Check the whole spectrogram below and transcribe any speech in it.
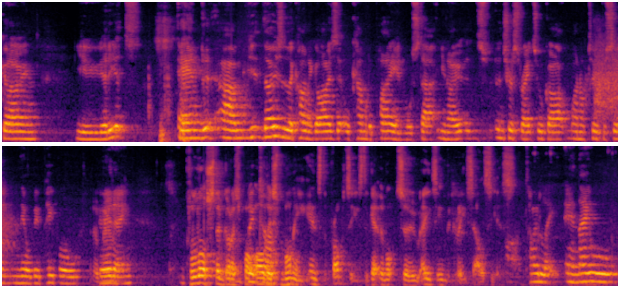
going, You idiots. and um, those are the kind of guys that will come to play and will start, you know, interest rates will go up 1% or 2%, and there will be people hurting. Plus, they've got to put Big all time. this money into the properties to get them up to 18 degrees Celsius. Oh, totally. And they will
